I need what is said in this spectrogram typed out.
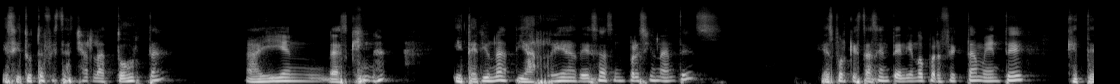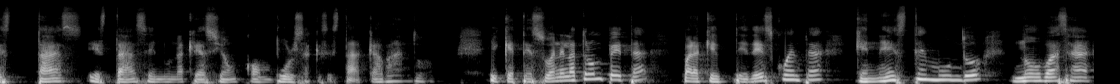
Y si tú te fuiste a echar la torta, ahí en la esquina y te dio una diarrea de esas impresionantes, es porque estás entendiendo perfectamente que te estás, estás en una creación convulsa que se está acabando. Y que te suene la trompeta para que te des cuenta que en este mundo no vas a,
